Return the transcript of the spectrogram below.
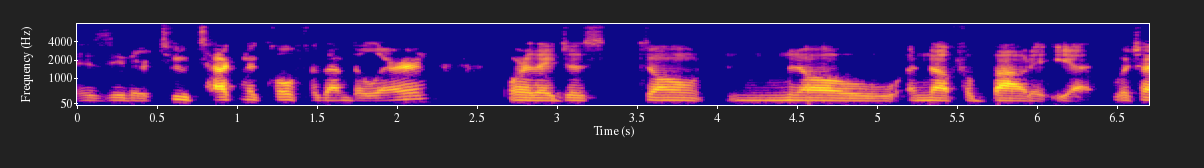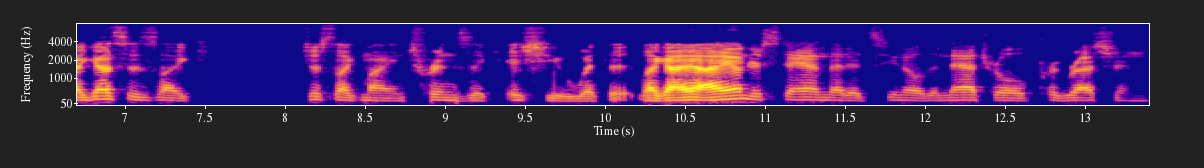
is either too technical for them to learn or they just don't know enough about it yet, which I guess is like just like my intrinsic issue with it. Like I, I understand that it's, you know, the natural progression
